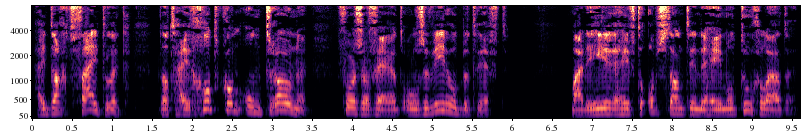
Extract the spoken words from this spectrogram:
Hij dacht feitelijk dat hij God kon onttronen, voor zover het onze wereld betreft. Maar de Heere heeft de opstand in de hemel toegelaten.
